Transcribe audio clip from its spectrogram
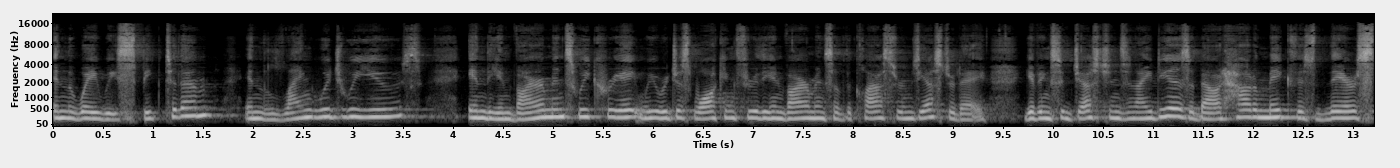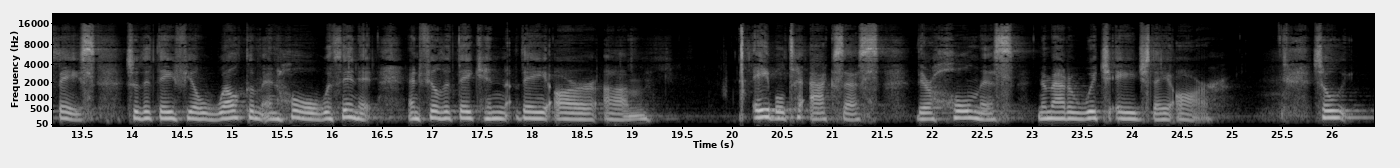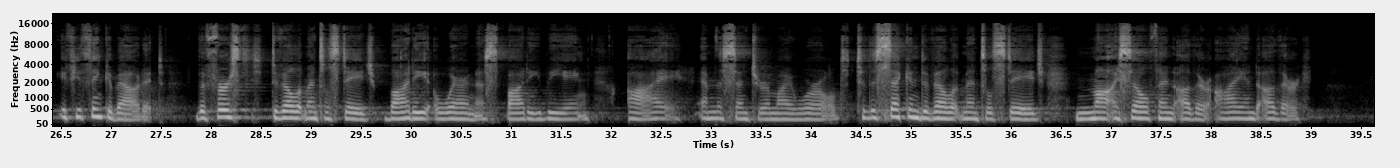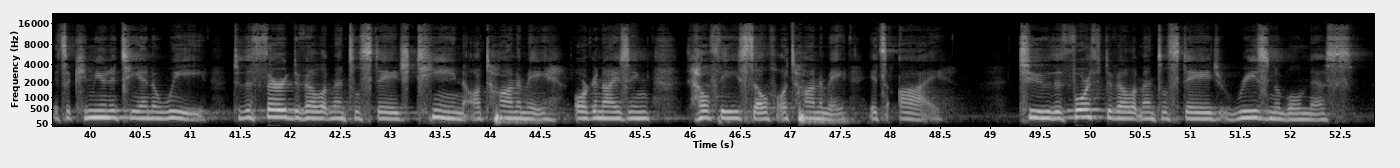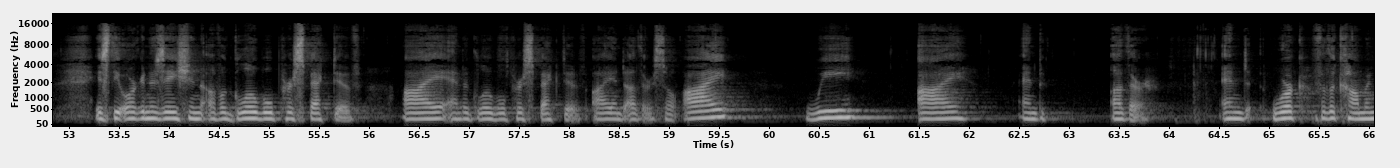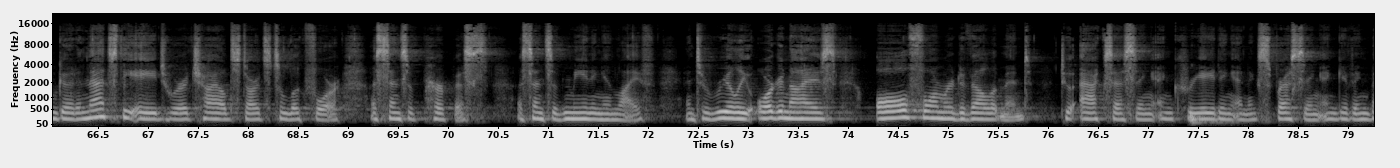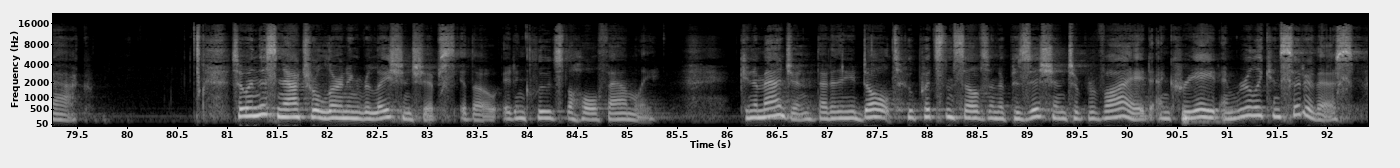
in the way we speak to them, in the language we use, in the environments we create. We were just walking through the environments of the classrooms yesterday, giving suggestions and ideas about how to make this their space so that they feel welcome and whole within it and feel that they can, they are um, able to access their wholeness no matter which age they are. So if you think about it, the first developmental stage, body awareness, body being, I am the center of my world. To the second developmental stage, myself and other, I and other. It's a community and a we. To the third developmental stage, teen autonomy, organizing healthy self autonomy. It's I. To the fourth developmental stage, reasonableness, is the organization of a global perspective. I and a global perspective, I and other. So I, we, I, and other, and work for the common good. And that's the age where a child starts to look for a sense of purpose, a sense of meaning in life, and to really organize all former development to accessing and creating and expressing and giving back. So, in this natural learning relationships, though, it includes the whole family can imagine that an adult who puts themselves in a position to provide and create and really consider this,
